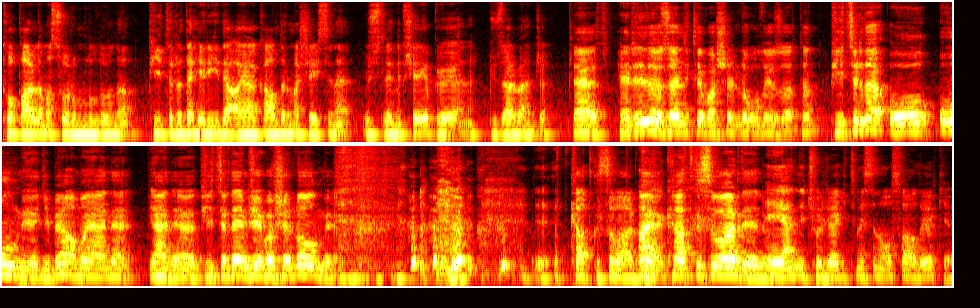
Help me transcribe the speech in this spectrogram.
toparlama sorumluluğunu Peter'ı da Harry'i de ayağa kaldırma şeysini üstlenip şey yapıyor yani. Güzel bence. Evet. Harry'de de özellikle başarılı oluyor zaten. Peter'da o olmuyor gibi ama yani yani evet Peter'da MJ başarılı olmuyor. Katkısı vardı. Aynen katkısı var diyelim. E yani çocuğa gitmesini o sağlıyor ki.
